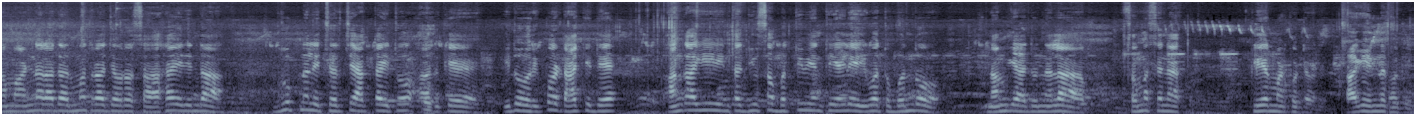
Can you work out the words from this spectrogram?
ನಮ್ಮ ಅಣ್ಣರಾದ ಹನುಮಂತರಾಜ್ ಅವರ ಸಹಾಯದಿಂದ ಗ್ರೂಪ್ನಲ್ಲಿ ಚರ್ಚೆ ಆಗ್ತಾ ಇತ್ತು. ಅದಕ್ಕೆ ಇದು ರಿಪೋರ್ಟ್ ಹಾಕಿದ್ದೆ. ಹಂಗಾಗಿ ಇಂಥ ದಿವಸ ಬರ್ತೀವಿ ಅಂತ ಹೇಳಿ ಇವತ್ತು ಬಂದು ನಮಗೆ ಅದನ್ನೆಲ್ಲ ಸಮಸ್ಯೆನ ಕ್ಲಿಯರ್ ಮಾಡಿಕೊಟ್ಟವ್ರೆ. ಹಾಗೆ ಇನ್ನು ಓಕೆ.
